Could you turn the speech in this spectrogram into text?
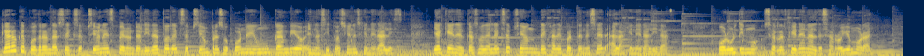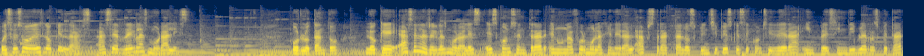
Claro que podrán darse excepciones, pero en realidad toda excepción presupone un cambio en las situaciones generales, ya que en el caso de la excepción deja de pertenecer a la generalidad. Por último, se refieren al desarrollo moral, pues eso es lo que las hace reglas morales. Por lo tanto, lo que hacen las reglas morales es concentrar en una fórmula general abstracta los principios que se considera imprescindible respetar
